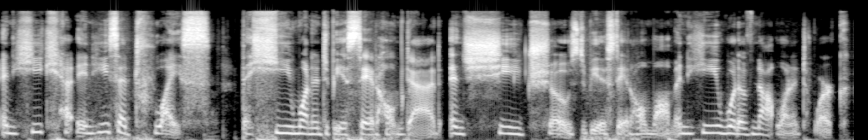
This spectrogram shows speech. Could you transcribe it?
and he ca- and he said twice that he wanted to be a stay-at-home dad, and she chose to be a stay-at-home mom, and he would have not wanted to work.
